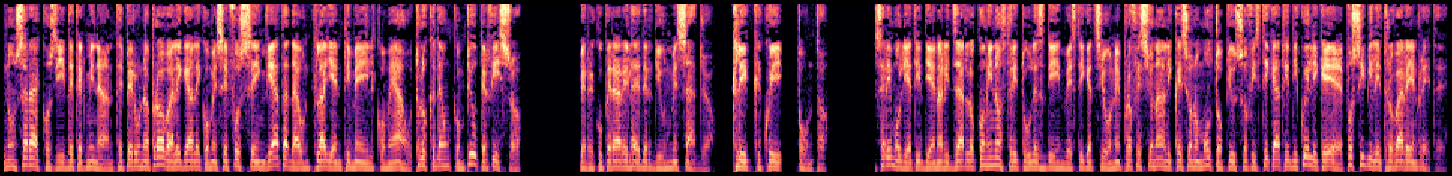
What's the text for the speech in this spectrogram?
non sarà così determinante per una prova legale come se fosse inviata da un client email come Outlook da un computer fisso. Per recuperare l'header di un messaggio, clic qui, punto. Saremo lieti di analizzarlo con i nostri tools di investigazione professionali che sono molto più sofisticati di quelli che è possibile trovare in rete.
